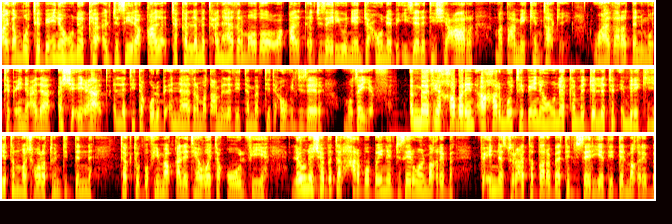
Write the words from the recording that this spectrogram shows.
أيضا متابعين هناك الجزيرة قال تكلمت عن هذا الموضوع وقالت الجزائريون ينجحون بإزالة شعار مطعم كنتاكي وهذا ردا متابعين على الشائعات التي تقول بأن هذا المطعم الذي تم افتتاحه في الجزائر مزيف. أما في خبر آخر متابعين هناك مجلة أمريكية مشهورة جدا تكتب في مقالتها وتقول فيه لو نشبت الحرب بين الجزائر والمغرب فإن سرعة الضربات الجزائرية ضد المغرب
